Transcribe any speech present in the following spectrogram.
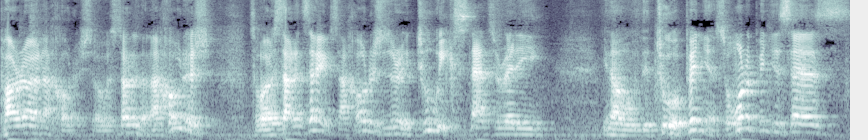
para and achodesh. So we started on achodesh. So I started saying, so achodesh is already two weeks. That's already, you know, the two opinions. So one opinion says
